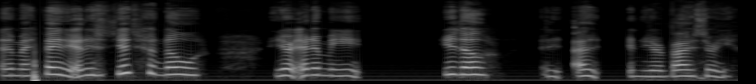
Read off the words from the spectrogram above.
and my faith, and it's good to know your enemy, you know, in, in your advisory.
